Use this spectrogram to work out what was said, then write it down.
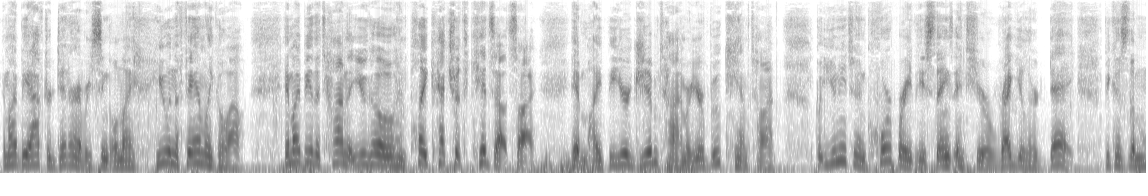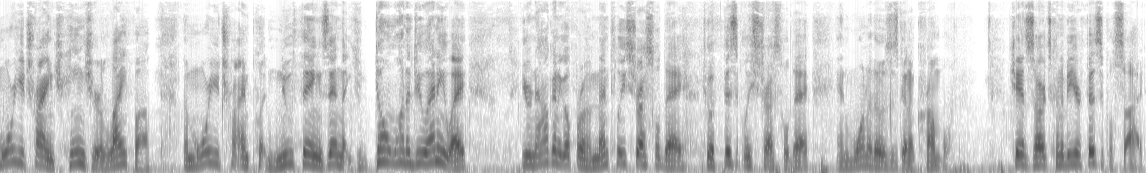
It might be after dinner every single night. You and the family go out. It might be the time that you go and play catch with the kids outside. It might be your gym time or your boot camp time. But you need to incorporate incorporate these things into your regular day because the more you try and change your life up, the more you try and put new things in that you don't want to do anyway, you're now going to go from a mentally stressful day to a physically stressful day, and one of those is going to crumble. Chances are it's going to be your physical side.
